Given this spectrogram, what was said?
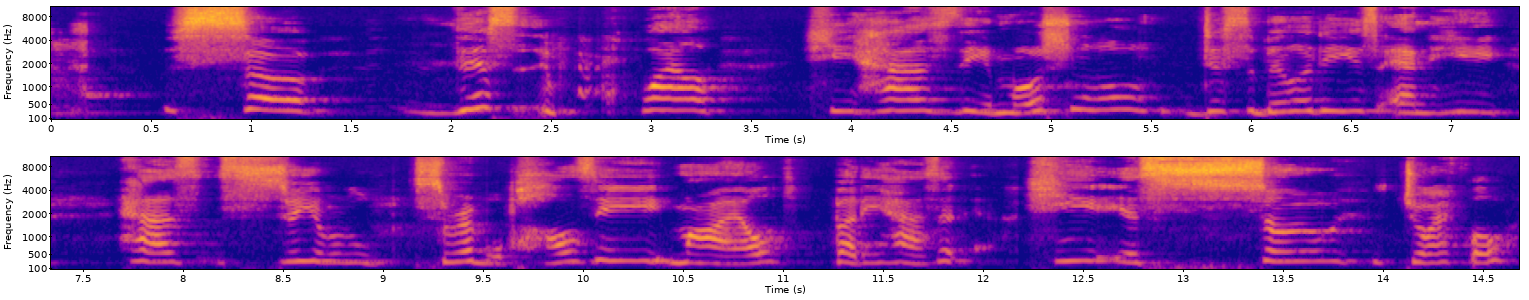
so this, while he has the emotional disabilities and he has cerebral, cerebral palsy, mild, but he has it. He is so joyful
